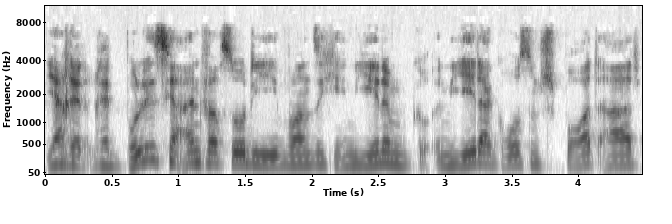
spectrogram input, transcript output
Ja, Red, Red, Bull ist ja einfach so, die wollen sich in jedem, in jeder großen Sportart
